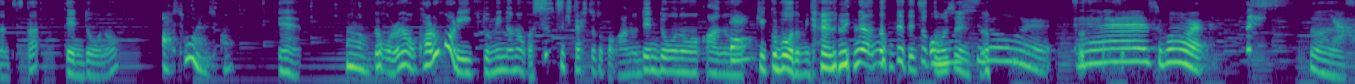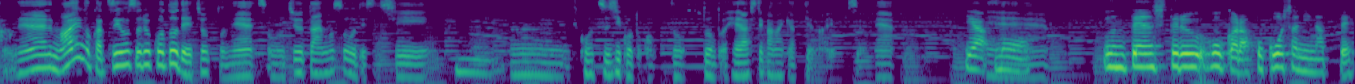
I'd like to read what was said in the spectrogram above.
なんですか？電動の？あ、そうなんですか？ええ。うん。だからなんかカルガリー行くとみんななんかスーツ着た人とかがあの電動のあのえ？キックボードみたいなのみんな乗っててちょっと面白いんですよ。面白い。えー、すごい。そうなんですよね。でもああいうの活用することでちょっとね、その渋滞もそうですし、うん。うん、交通事故とかもどどんどん減らしていかなきゃっていうのはありますよね。いや、もねう、運転してる方から歩行者になって、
